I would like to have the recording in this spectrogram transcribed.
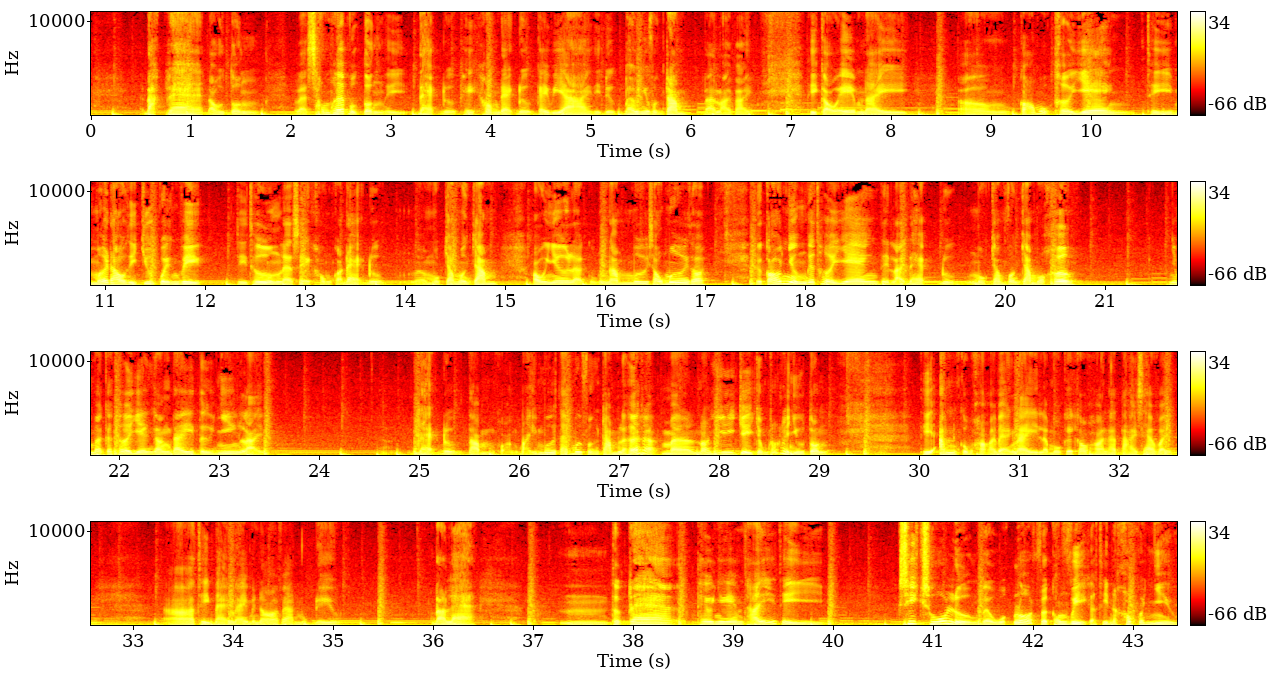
đặt ra đầu tuần và xong hết một tuần thì đạt được hay không đạt được KPI thì được bao nhiêu phần trăm đại loại vậy. Thì cậu em này uh, có một thời gian thì mới đầu thì chưa quen việc thì thường là sẽ không có đạt được ờ, một trăm phần trăm hầu như là cũng 50 60 thôi. Rồi có những cái thời gian thì lại đạt được một trăm phần trăm hoặc hơn. Nhưng mà cái thời gian gần đây tự nhiên lại đạt được tầm khoảng 70 80 phần trăm là hết à mà nó duy trì trong rất là nhiều tuần thì anh cũng hỏi bạn này là một cái câu hỏi là tại sao vậy? Đó, thì bạn này mới nói với anh một điều. Đó là um, thực ra theo như em thấy thì siết số lượng về workload về công việc thì nó không có nhiều.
